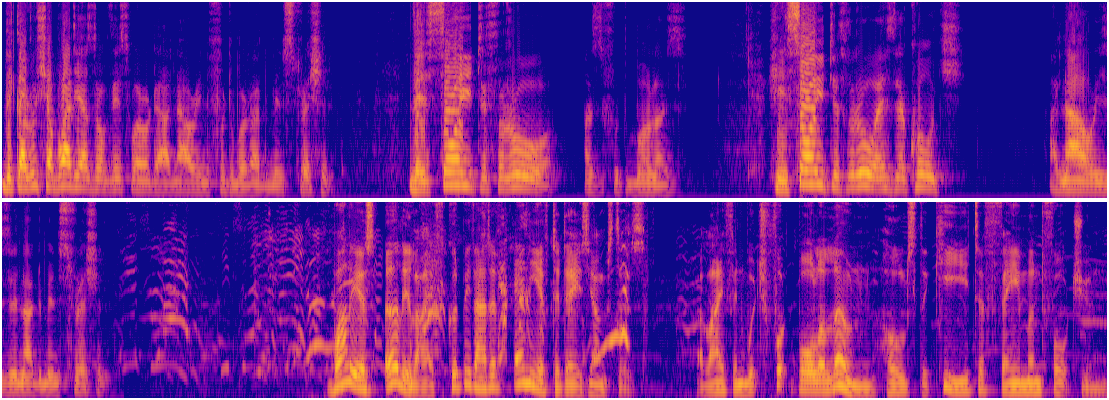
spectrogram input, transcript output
The Kalusha Bwalyas of this world are now in football administration. They saw it through as footballers. He saw it through as a coach, and now he's in administration. Bwalya's early life could be that of any of today's youngsters, a life in which football alone holds the key to fame and fortune.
